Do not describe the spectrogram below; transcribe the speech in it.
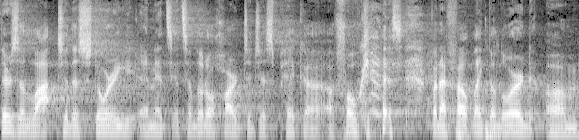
There's a lot to this story, and it's, it's a little hard to just pick a, a focus, but I felt like the Lord um,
